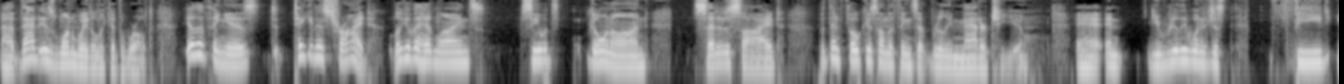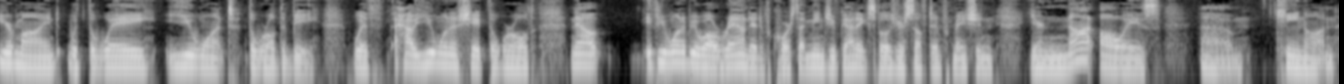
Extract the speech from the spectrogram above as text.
Uh, that is one way to look at the world. The other thing is to take it in stride. Look at the headlines, see what's going on, set it aside, but then focus on the things that really matter to you. And, and you really want to just feed your mind with the way you want the world to be, with how you want to shape the world. Now, if you want to be well rounded, of course, that means you've got to expose yourself to information you're not always um, keen on.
